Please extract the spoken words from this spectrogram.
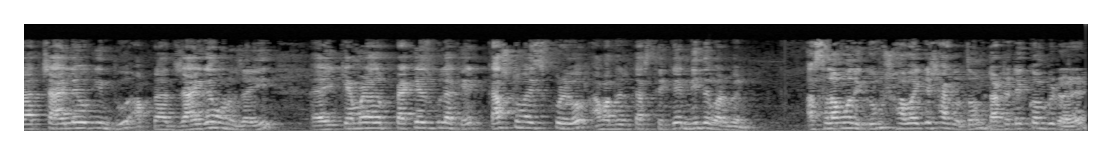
আপনারা চাইলেও কিন্তু আপনার জায়গা অনুযায়ী এই ক্যামেরা প্যাকেজগুলোকে কাস্টমাইজ করেও আমাদের কাছ থেকে নিতে পারবেন। আসসালামু আলাইকুম, সবাইকে স্বাগতম ডাটাটেক কম্পিউটারের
